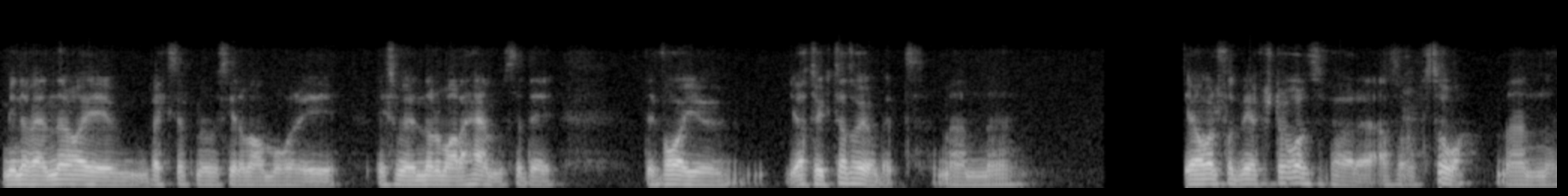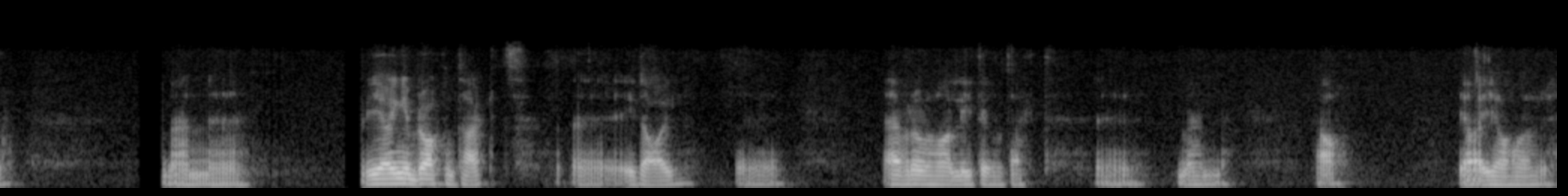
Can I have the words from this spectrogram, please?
mina vänner har ju växt upp med sina mammor i, liksom i normala hem så det, det var ju, jag tyckte att det var jobbigt men eh, jag har väl fått mer förståelse för det, alltså så. Men, men eh, vi har ingen bra kontakt idag. Även om vi har lite kontakt. Men ja, jag, jag har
